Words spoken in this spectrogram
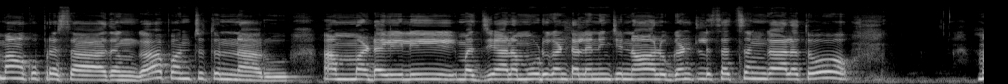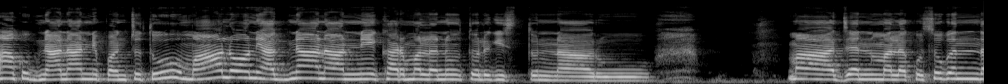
మాకు ప్రసాదంగా పంచుతున్నారు. అమ్మ డైలీ మధ్యాహ్నం మూడు గంటల నుంచి నాలుగు గంటల సత్సంగాలతో మాకు జ్ఞానాన్ని పంచుతూ మాలోని అజ్ఞానాన్ని కర్మలను తొలగిస్తున్నారు. మా జన్మలకు సుగంధ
